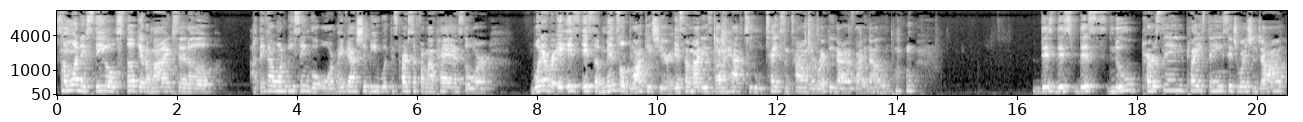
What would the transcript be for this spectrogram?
someone is still stuck in a mindset of, I think I want to be single, or maybe I should be with this person from my past, or whatever. It, it's, it's a mental blockage here. And somebody is going to have to take some time to recognize, like, no. this, this, this new person, place, thing, situation, job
